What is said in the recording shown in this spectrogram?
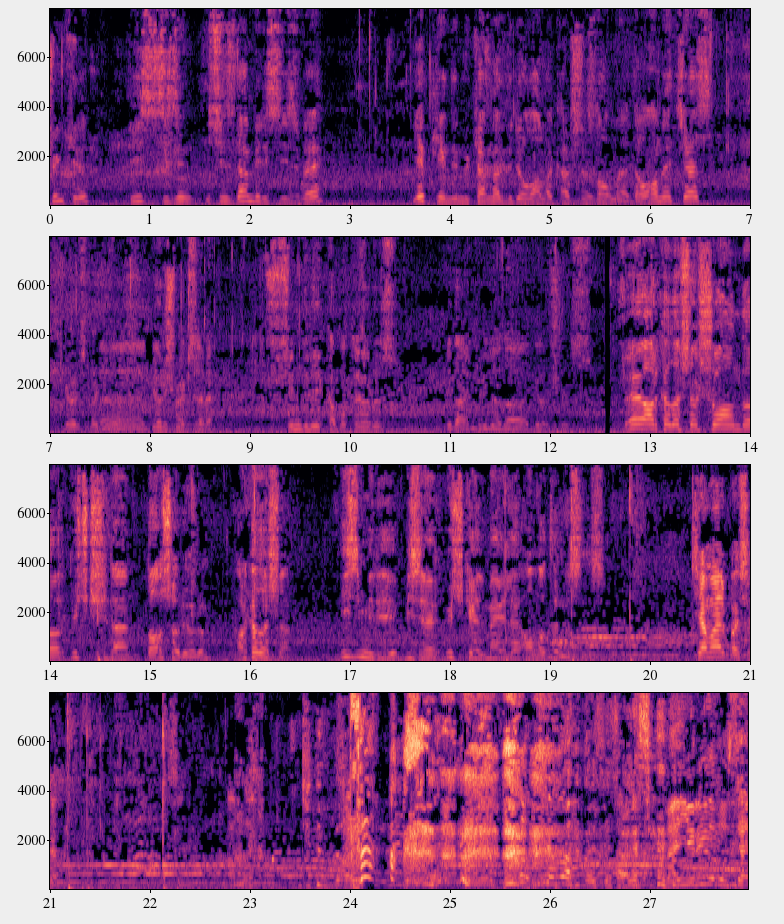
Çünkü biz sizin içinizden birisiyiz ve yepyeni mükemmel videolarla karşınızda olmaya devam edeceğiz. Görüşmek üzere. Ee, görüşmek üzere. Şimdilik kapatıyoruz. Bir dahaki videoda görüşürüz. Ve arkadaşlar şu anda 3 kişiden daha soruyorum. Arkadaşlar İzmir'i bize 3 kelimeyle anlatır mısınız? Kemal Paşa. Ben yürüyorum sen.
